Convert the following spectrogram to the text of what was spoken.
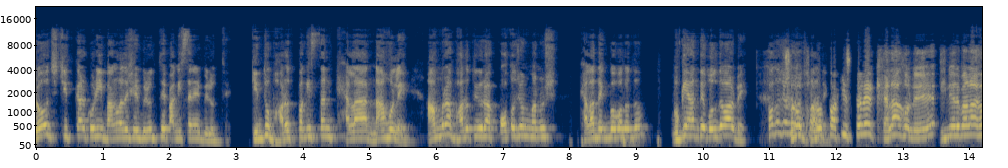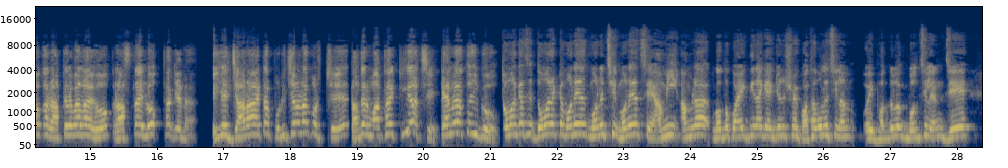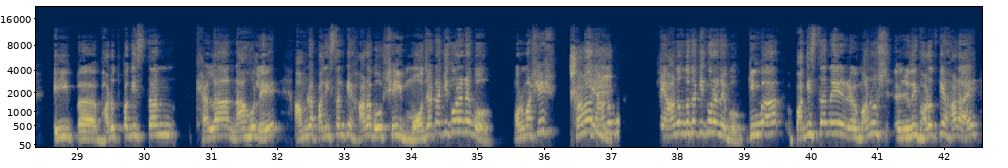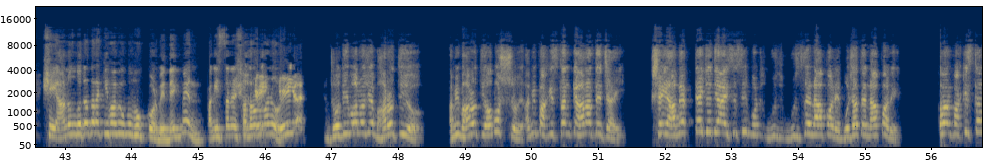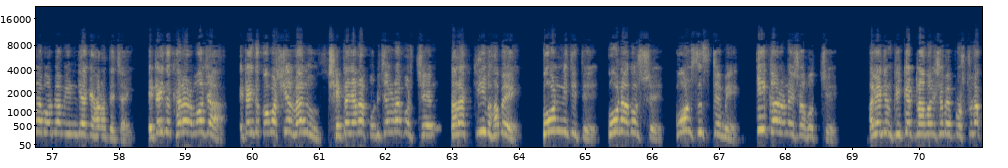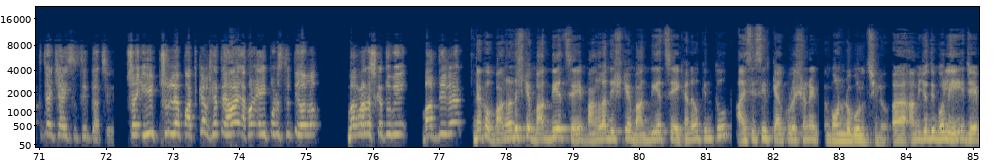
রোজ চিৎকার করি বাংলাদেশের বিরুদ্ধে পাকিস্তানের বিরুদ্ধে। কিন্তু ভারত পাকিস্তান খেলা না হলে আমরা ভারতীয়রা কতজন মানুষ খেলা দেখব বলতো বুকে হাত দিয়ে বলতে পারবে? শোনো ভারত পাকিস্তানের খেলা হলে দিনের বেলায় হোক আর রাতের বেলায় হোক রাস্তায় লোক থাকে না। এই যে যারা এটা পরিচালনা করছে তাদের মাথায় কি আছে? কেন এত ইগো তোমার কাছে তোমার একটা মনে মনে মনে আছে? আমি আমরা গত কয়েকদিন আগে একজনের সঙ্গে কথা বলেছিলাম। ওই ভদ্রলোক বলছিলেন যে এই ভারত পাকিস্তান খেলা না হলে আমরা পাকিস্তানকে হারাবো সেই মজাটা কি করে নেব? পরমাশিস? স্বাভাবিক। সেই আনন্দটা কি করে নেব? কিংবা পাকিস্তানের মানুষ যদি ভারতকে হারায় সেই আনন্দটা তারা কীভাবে উপভোগ করবে? দেখবেন পাকিস্তানের সাধারণ মানুষ যদি বলো যে ভারতীয় আমি ভারতীয় অবশ্যই আমি পাকিস্তানকে হারাতে চাই। সেই আবেগটাই যদি আইসিসি বুঝতে না পারে বোঝাতে না পারে আবার পাকিস্তানও বলবে আমি ইন্ডিয়াকে হারাতে চাই। এটাই তো খেলার মজা এটাই তো কমার্শিয়াল ভ্যালু সেটা যারা পরিচালনা করছেন তারা কীভাবে কোন নীতিতে কোন আদর্শে কোন সিস্টেমে কি কারণে এসব হচ্ছে? আমি একজন ক্রিকেট লাভার হিসেবে প্রশ্ন রাখতে চাইছি আইসিসির কাছে। সে ইট ছুললে পাটকেল খেতে হয়, এখন এই পরিস্থিতি হলো। বাংলাদেশকে তুমি বাদ দিলে? দেখো, বাংলাদেশকে বাদ দিয়েছে, বাংলাদেশকে বাদ দিয়েছে এখানেও কিন্তু আইসিসির ক্যালকুলেশনে গন্ডগোল ছিল। আমি যদি বলি যে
